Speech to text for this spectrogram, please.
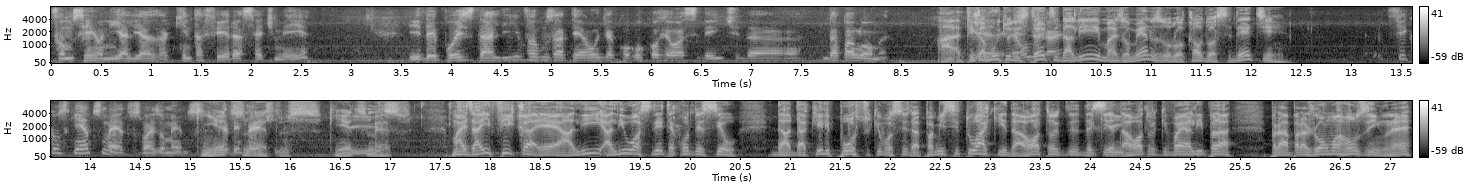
vamos se reunir ali a, a quinta-feira, às sete e meia. E depois dali vamos até onde ocorreu o acidente da, da Paloma. Ah, fica é, muito é distante lugar... dali, mais ou menos, o local do acidente? Fica uns 500 metros, mais ou menos. 500 é metros. 500 Isso. metros. Mas aí fica, é, ali, ali o acidente aconteceu da, daquele posto que vocês, para me situar aqui, da rota daqui, da rota que vai ali para João Marronzinho, né?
